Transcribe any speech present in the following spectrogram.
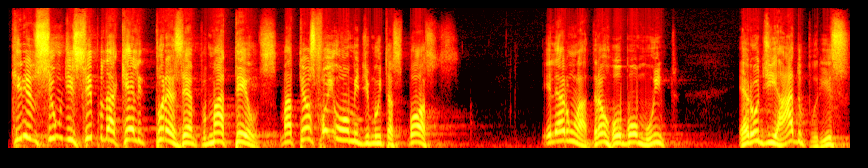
Querido, se um discípulo daquele, por exemplo, Mateus, Mateus foi um homem de muitas posses. Ele era um ladrão, roubou muito. Era odiado por isso.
